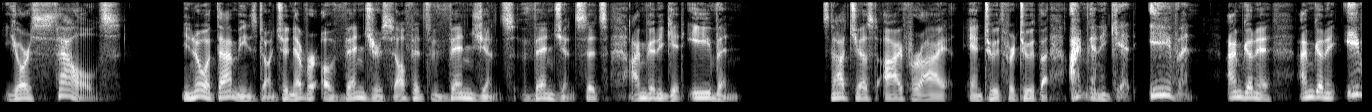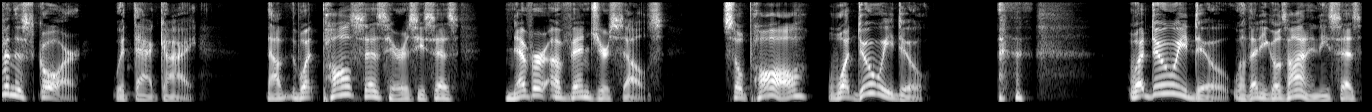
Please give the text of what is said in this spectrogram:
yourselves you know what that means, don't you? Never avenge yourself. It's vengeance. Vengeance. It's, I'm going to get even. It's not just eye for eye and tooth for tooth, I'm going to get even. I'm going to, I'm going to even the score with that guy. Now, what Paul says here is he says, never avenge yourselves. So, Paul, what do we do? what do we do? Well, then he goes on and he says,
